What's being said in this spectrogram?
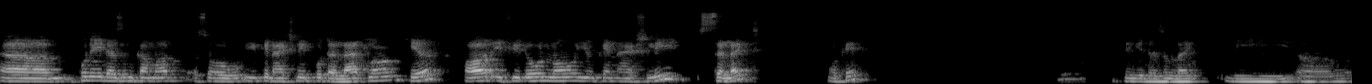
um, Pune doesn't come up, so you can actually put a lat long here, or if you don't know, you can actually select. Okay, I think it doesn't like the uh,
